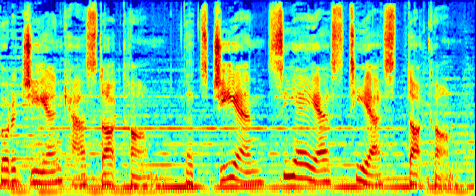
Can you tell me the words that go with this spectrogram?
go to gncasts.com. That's G N C A S T S.com.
